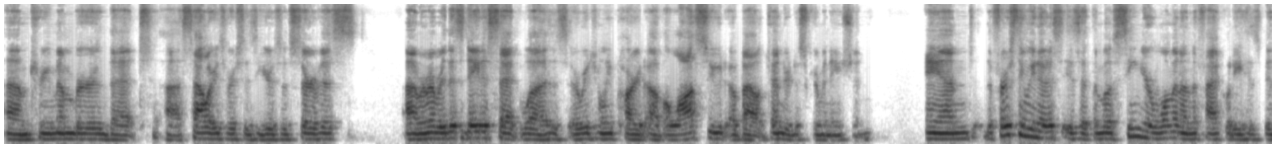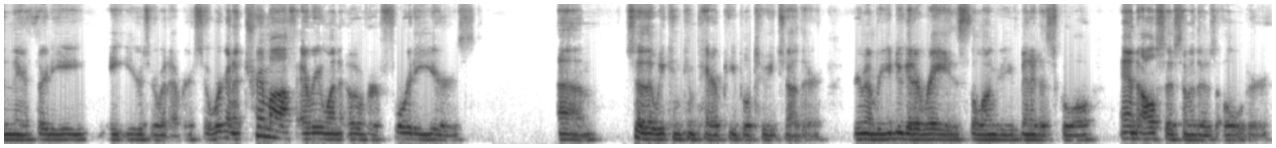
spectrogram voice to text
um, to remember that uh, salaries versus years of service. Uh, remember this data set was originally part of a lawsuit about gender discrimination. And the first thing we notice is that the most senior woman on the faculty has been there 38 years or whatever. So we're gonna trim off everyone over 40 years um, so that we can compare people to each other. Remember, you do get a raise the longer you've been at a school and also some of those older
